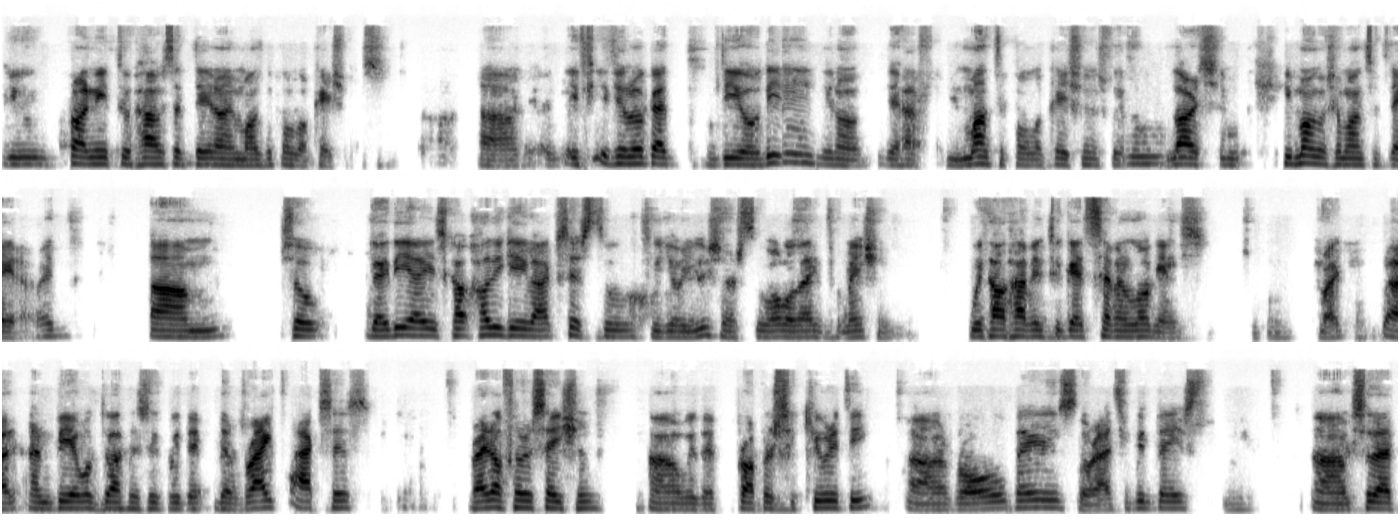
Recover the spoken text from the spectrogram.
you probably need to house the data in multiple locations. Uh, if, if you look at DoD, you know they have multiple locations with large, humongous amounts of data, right? Um, so the idea is how, how do you give access to, to your users to all of that information without having to get seven logins, right? and be able to access it with the, the right access, right authorization, uh, with the proper security, uh, role based or attribute based, um, so that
